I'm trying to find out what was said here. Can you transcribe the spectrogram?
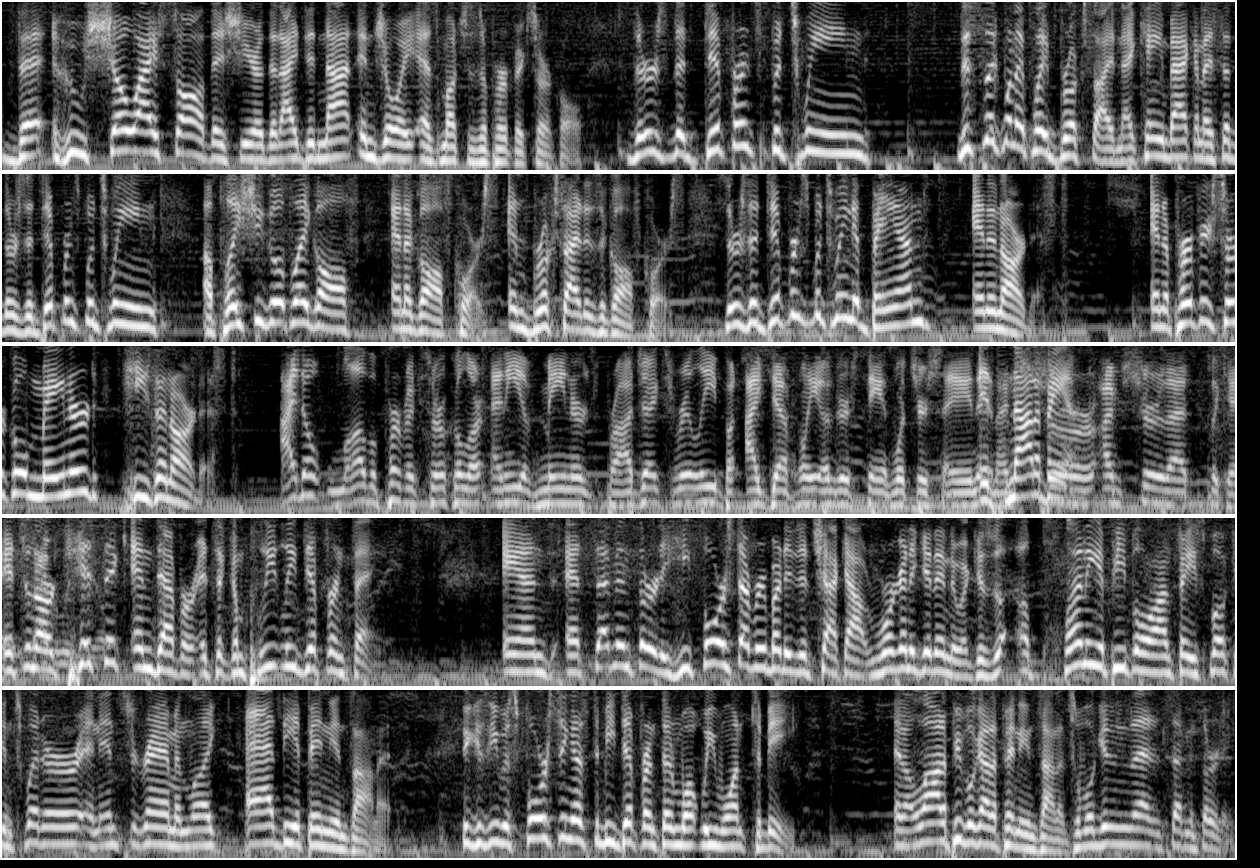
that whose show I saw this year that I did not enjoy as much as a Perfect Circle. There's the difference between this is like when I played Brookside and I came back and I said there's a difference between a place you go play golf and a golf course. And Brookside is a golf course. There's a difference between a band and an artist. In a perfect circle, Maynard, he's an artist. I don't love a perfect circle or any of Maynard's projects really, but I definitely understand what you're saying. and It's I'm not a sure- band. I'm sure that's the case. It's an I believe you. artistic endeavor. It's a completely different thing. And at 7:30, he forced everybody to check out, and we're going to get into it because uh, plenty of people on Facebook and Twitter and Instagram and like had the opinions on it because he was forcing us to be different than what we want to be, and a lot of people got opinions on it. So we'll get into that at 7:30.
